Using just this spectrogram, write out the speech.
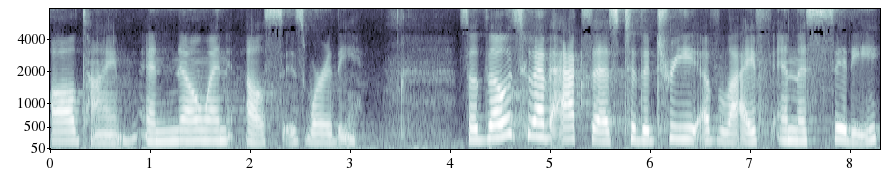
all time, and no one else is worthy. So, those who have access to the tree of life in the city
